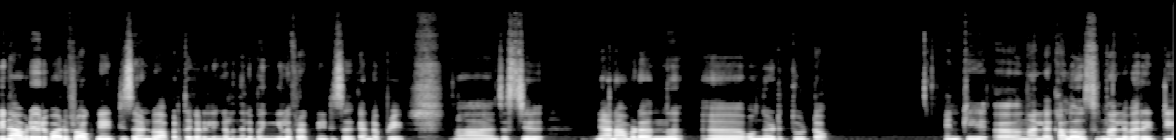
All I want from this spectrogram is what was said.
പിന്നെ അവിടെ ഒരുപാട് ഫ്രോക്ക് നൈറ്റീസ് കണ്ടു. അപ്പുറത്തെ കടലിങ്ങൾ നല്ല ഭംഗിയുള്ള ഫ്രോക്ക് നൈറ്റീസ് കണ്ടപ്പോഴേ ജസ്റ്റ് ഞാൻ അവിടെ നിന്ന് ഒന്ന് എടുത്തു കേട്ടോ എനിക്ക് നല്ല കളേഴ്സും നല്ല വെറൈറ്റി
